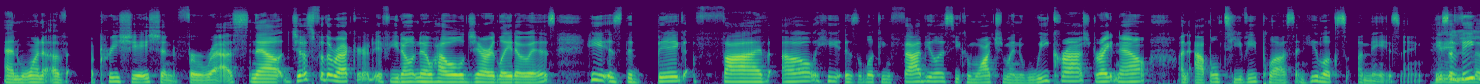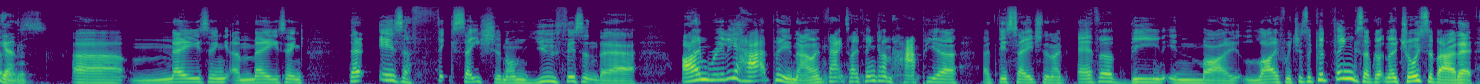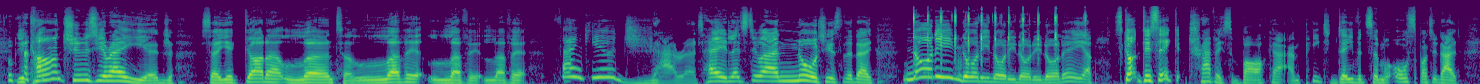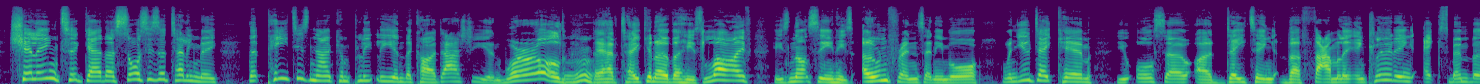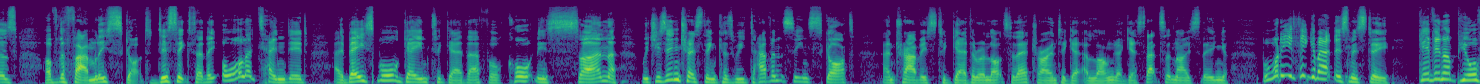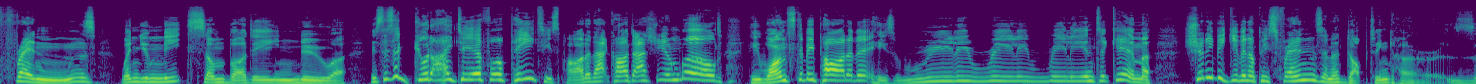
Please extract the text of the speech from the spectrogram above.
and one of appreciation for rest. Now, just for the record, if you don't know how old Jared Leto is, he is the big 5 0. He is looking fabulous. You can watch him in We Crashed right now on Apple TV Plus, and he looks amazing. He's a vegan. looks amazing, amazing. There is a fixation on youth, isn't there? I'm really happy now. In fact, I think I'm happier at this age than I've ever been in my life, which is a good thing because I've got no choice about it. You can't choose your age, so you gotta learn to love it, love it, love it. Thank you, Jared. Hey, let's do our naughtiest of the day. Naughty, naughty, naughty, naughty, naughty. Uh, Scott Disick, Travis Barker, and Pete Davidson were all spotted out chilling together. Sources are telling me that Pete is now completely in the Kardashian world. They have taken over his life. He's not seeing his own friends anymore. When you date Kim, you also are dating the family, including ex members of the family, Scott Disick. So they all attended a baseball game together for Kourtney's son, which is interesting because we haven't seen Scott and Travis together a lot, so they're trying to get along. I guess that's a nice thing. But what do you think about this, Misty? Giving up your friends when you meet somebody new. Is this a good idea for Pete? He's part of that Kardashian world. He wants to be part of it. He's really, really, really into Kim. Should he be giving up his friends and adopting hers?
